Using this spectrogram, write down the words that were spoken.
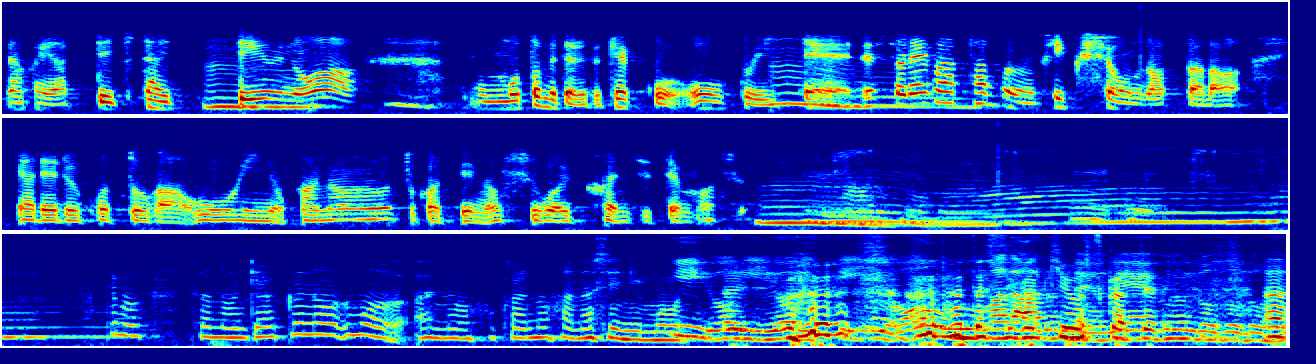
なんかやっていきたいっていうのは求めてる人結構多くいて、うん。でそれが多分フィクションだったらやれることが多いのかなとかっていうのはすごい感じてます。うん。なるほどもその逆のもうあの他の話にもいいよだいいよいいよ。私が気を使ってる。ま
